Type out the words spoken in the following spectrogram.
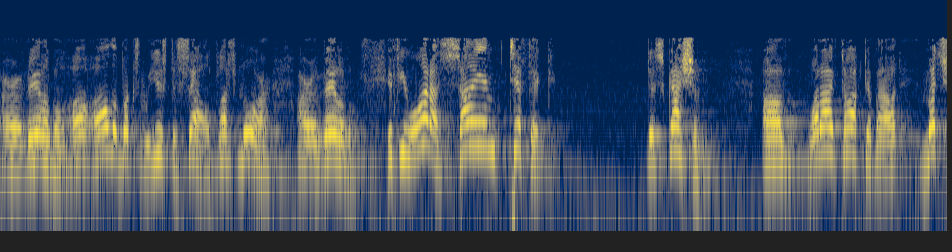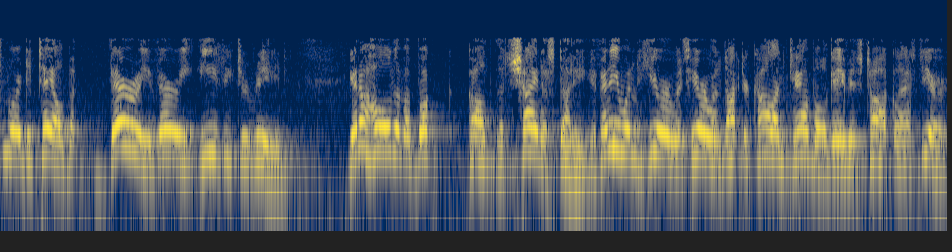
are available. All, all the books we used to sell, plus more, are available. If you want a scientific discussion of what I've talked about, much more detailed, but very, very easy to read, get a hold of a book called The China Study. If anyone here was here when Dr. Colin Campbell gave his talk last year,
